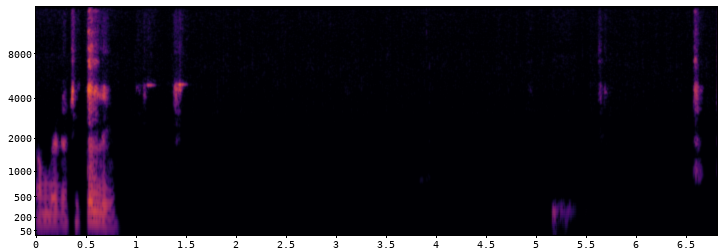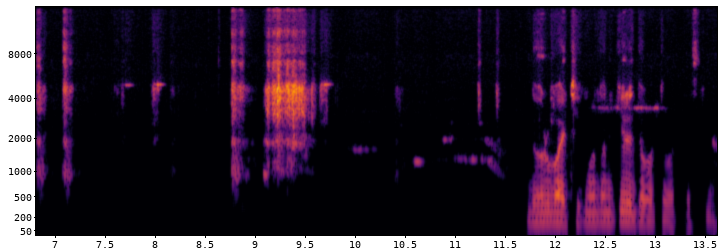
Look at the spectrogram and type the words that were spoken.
আমরা এটা ঠিক করলি দৌড় ভাই, ঠিক মতন কি দিতে করতে পারতেছি না।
